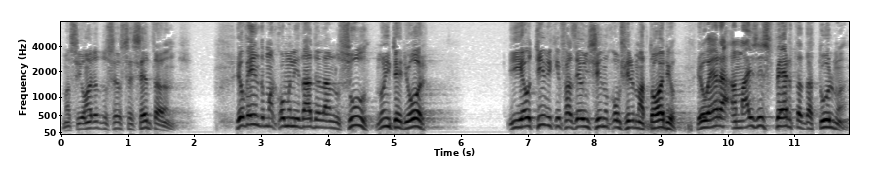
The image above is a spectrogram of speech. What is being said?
uma senhora dos seus 60 anos. Eu venho de uma comunidade lá no sul, no interior, e eu tive que fazer o ensino confirmatório. Eu era a mais esperta da turma.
